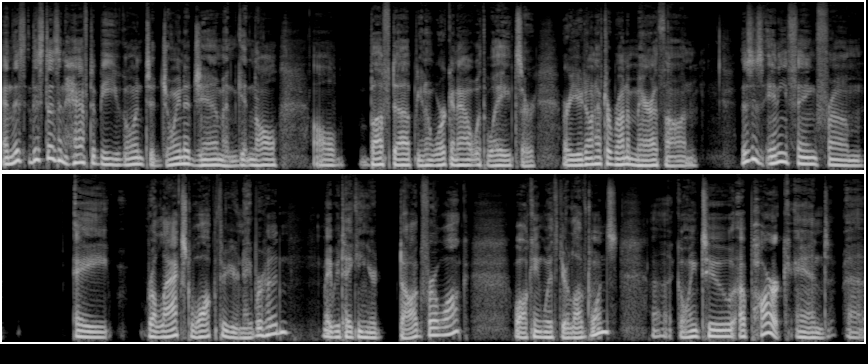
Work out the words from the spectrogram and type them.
And this this doesn't have to be you going to join a gym and getting all all buffed up, you know, working out with weights, or or you don't have to run a marathon. This is anything from a relaxed walk through your neighborhood, maybe taking your dog for a walk, walking with your loved ones, uh, going to a park and uh,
